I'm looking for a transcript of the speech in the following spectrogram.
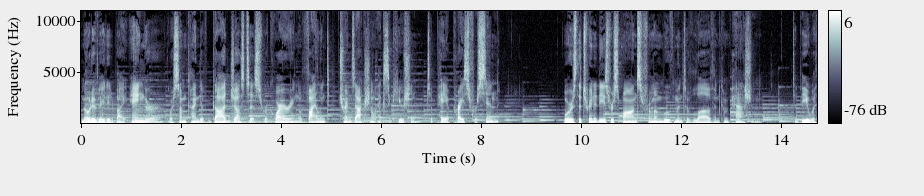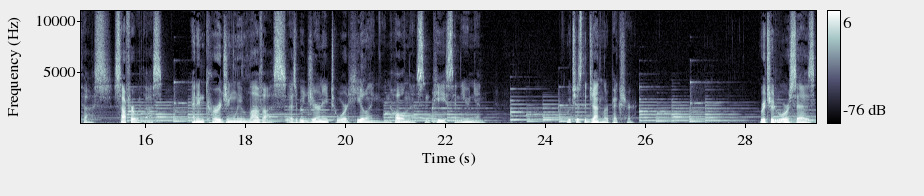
motivated by anger or some kind of God justice requiring a violent transactional execution to pay a price for sin? Or is the Trinity's response from a movement of love and compassion to be with us, suffer with us, and encouragingly love us as we journey toward healing and wholeness and peace and union? Which is the gentler picture? Richard Rohr says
